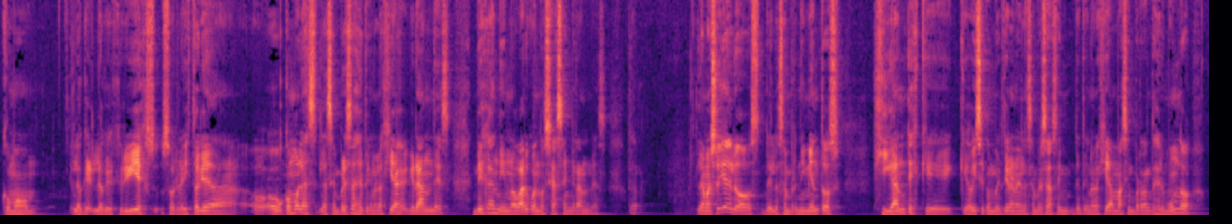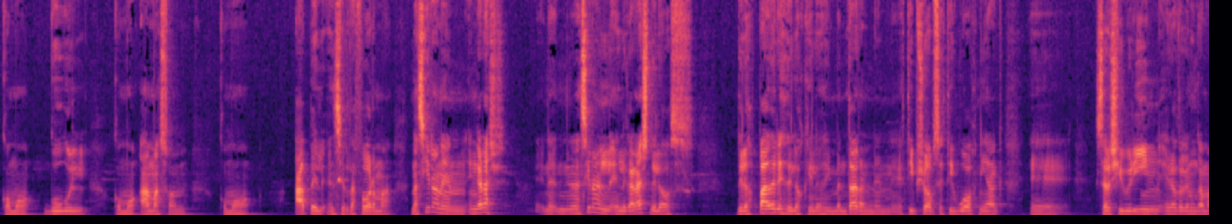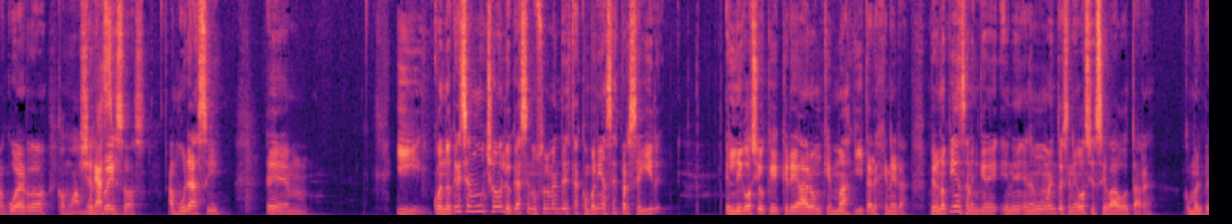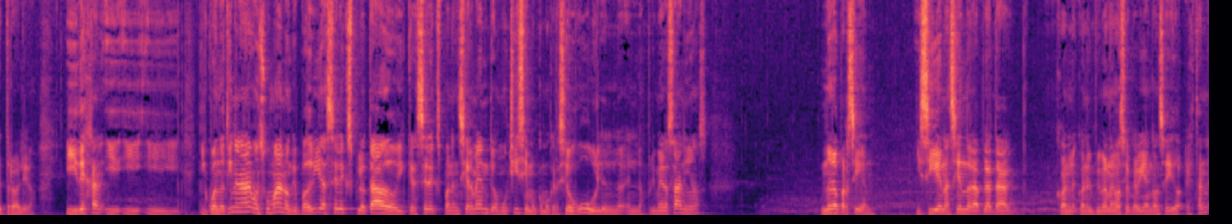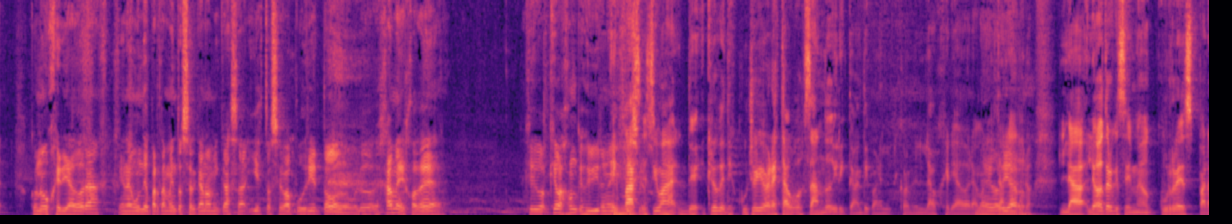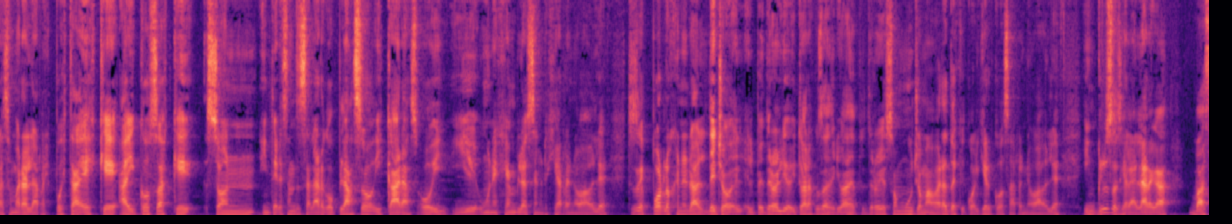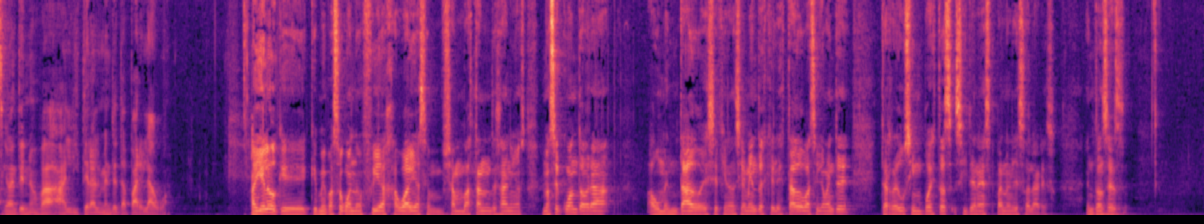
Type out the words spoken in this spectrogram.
Como lo que, lo que escribí es sobre la historia o, cómo las, las empresas de tecnología grandes dejan de innovar cuando se hacen grandes. La mayoría de los, de los emprendimientos gigantes que, que hoy se convirtieron en las empresas de tecnología más importantes del mundo, como Google, como Amazon, como Apple en cierta forma, nacieron en, en garage. Nacieron en, el garage de los, de los padres de los que los inventaron. En Steve Jobs, Steve Wozniak, eh, Sergey Brin, el otro que nunca me acuerdo. Como Jeff Amurasi. Bezos, Amurasi. Eh, y cuando crecen mucho, lo que hacen usualmente estas compañías es perseguir el negocio que crearon que más guita les genera. Pero no piensan en que en, en algún momento ese negocio se va a agotar, como el petróleo. Y dejan. Y, y- y- cuando tienen algo en su mano que podría ser explotado y crecer exponencialmente o muchísimo, como creció Google en los primeros años, no lo persiguen. Y siguen haciendo la plata con, con el primer negocio que habían conseguido. Están con una agujereadora en algún departamento cercano a mi casa y esto se va a pudrir todo, boludo. Déjame de joder. Qué, qué bajón que es vivir en Es más, encima de- creo que te escuchó y ahora está gozando directamente con, el, con el- la agujereadora. Me con el. La, lo otro que se me ocurre es, para sumar a la respuesta es que hay cosas que son interesantes a largo plazo y caras hoy, y un ejemplo es energía renovable. Entonces, por lo general, de hecho, el, el petróleo y todas las cosas derivadas del petróleo son mucho más baratas que cualquier cosa renovable. Incluso si a la larga, básicamente nos va a literalmente tapar el agua. Hay algo que, que me pasó cuando fui a Hawái hace ya bastantes años. No sé cuánto habrá aumentado ese financiamiento. Es que el Estado básicamente te reduce impuestos si tenés paneles solares. Entonces,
